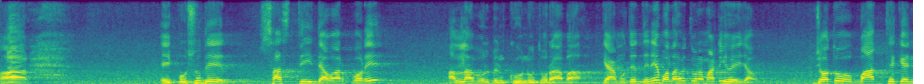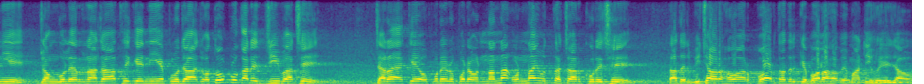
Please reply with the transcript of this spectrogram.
আর এই পশুদের শাস্তি দেওয়ার পরে আল্লাহ বলবেন, কোন তোরা বা, কেয়ামতের দিনে বলা হবে তোমরা মাটি হয়ে যাও। যত বাঘ থেকে নিয়ে, জঙ্গলের রাজা থেকে নিয়ে, প্রজা যত প্রকারের জীব আছে, যারা একে অপরের ওপরে অন্যান্য, অন্যায় অত্যাচার করেছে, তাদের বিচার হওয়ার পর তাদেরকে বলা হবে, মাটি হয়ে যাও।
